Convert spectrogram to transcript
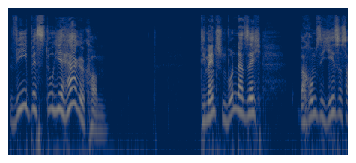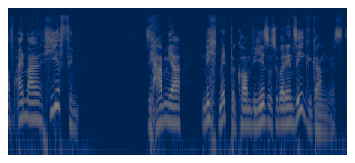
wie bist du hierher gekommen? Die Menschen wundern sich, warum sie Jesus auf einmal hier finden. Sie haben ja nicht mitbekommen, wie Jesus über den See gegangen ist.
